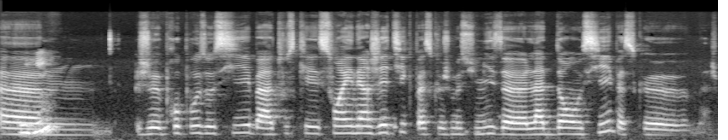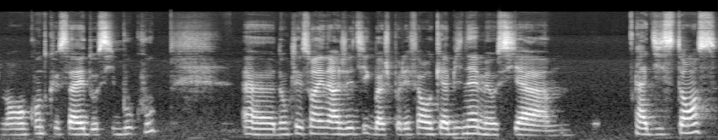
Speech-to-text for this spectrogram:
Euh, mhm. Je propose aussi bah, tout ce qui est soins énergétiques parce que je me suis mise là-dedans aussi, parce que bah, je me rends compte que ça aide aussi beaucoup. donc, les soins énergétiques, je peux les faire au cabinet, mais aussi à, à distance.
